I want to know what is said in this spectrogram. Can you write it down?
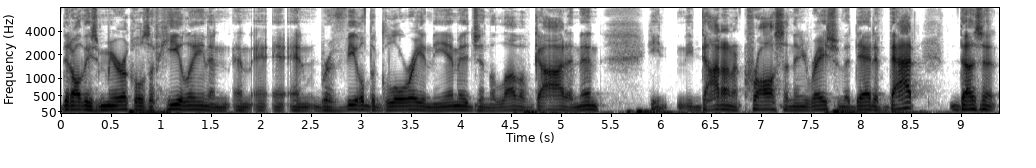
did all these miracles of healing and and and revealed the glory and the image and the love of God and then he he died on a cross and then he raised from the dead. If that doesn't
